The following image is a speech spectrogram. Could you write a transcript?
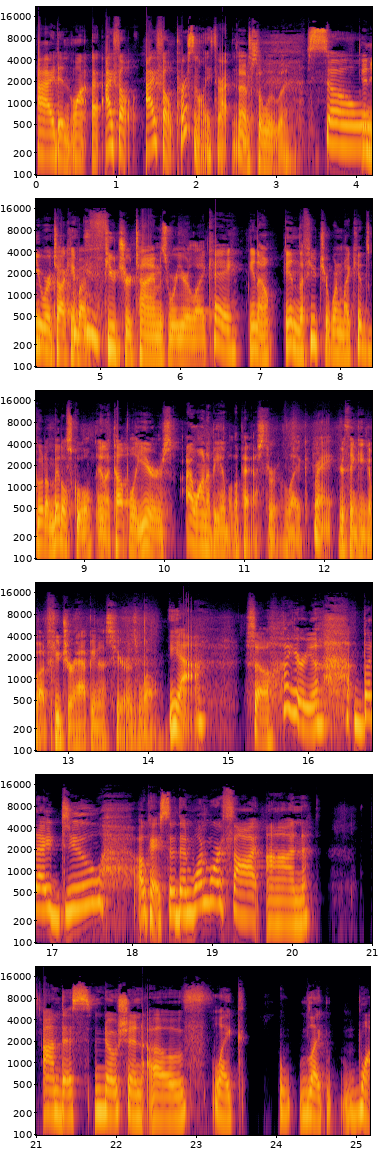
I didn't want. I felt, I felt personally threatened. Absolutely. So And you were talking about future times where you're like, hey, you know, in the future when my kids go to middle school in a couple of years, I want to be able to pass through. Like, Right. you're thinking about future happiness here as well. yeah. So I hear you. but I do. Okay, so then one more thought on on this notion of like like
